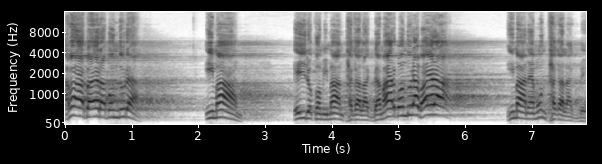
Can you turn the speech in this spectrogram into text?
আমার ভাইয়েরা, বন্ধুরা ইমান এই রকম ইমান থাকা লাগবে। আমার বন্ধুরা, ভাইয়েরা ইমান এমন থাকা লাগবে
